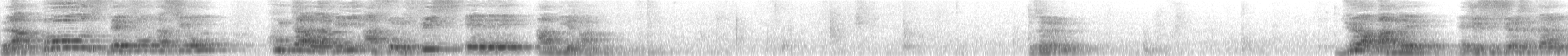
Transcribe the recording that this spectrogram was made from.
La pose des fondations coûta la vie à son fils aîné Abiram. Vous avez vu? Dieu a parlé, et je suis sûr et certain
